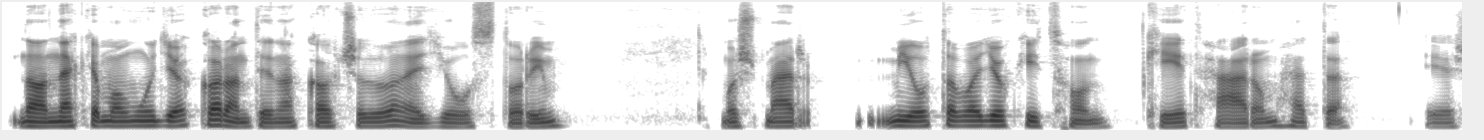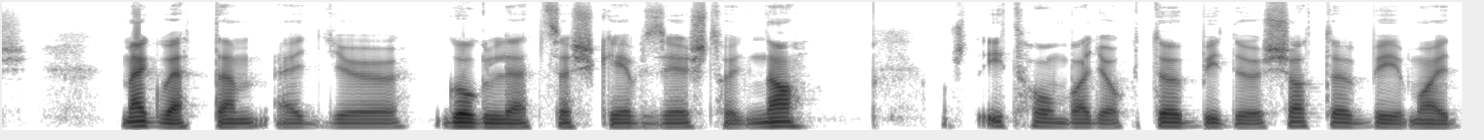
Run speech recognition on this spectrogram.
Na, nekem amúgy a karanténnak kapcsolatban van egy jó sztorim. Most már mióta vagyok itthon? Két-három hete? És megvettem egy Google Ads-es képzést, hogy na, most itthon vagyok, több idő, stb., majd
